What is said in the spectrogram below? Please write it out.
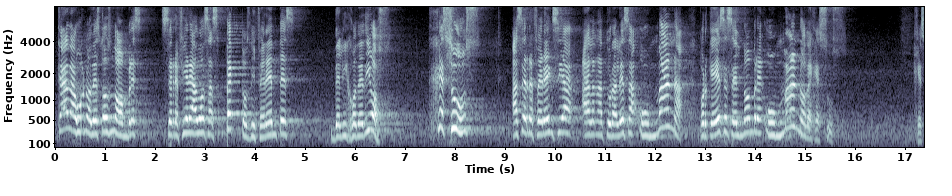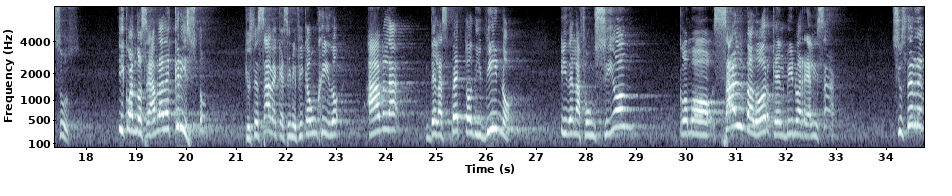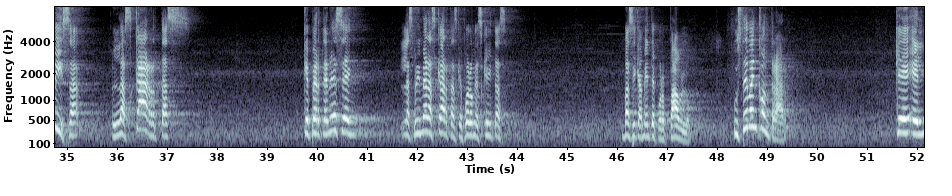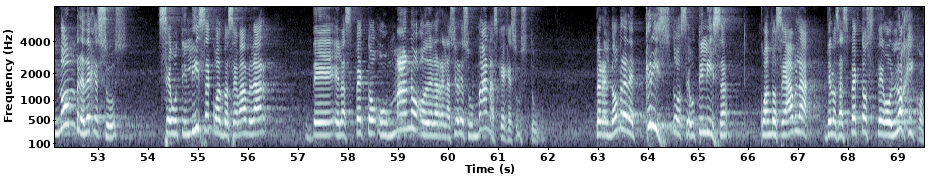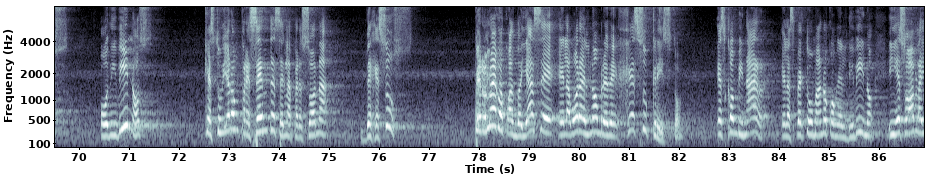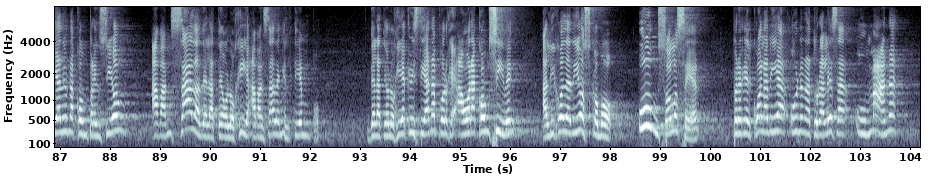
Cada uno de estos nombres se refiere a dos aspectos diferentes del Hijo de Dios. Jesús hace referencia a la naturaleza humana, porque ese es el nombre humano de Jesús. Jesús. Y cuando se habla de Cristo, que usted sabe que significa ungido, habla del aspecto divino y de la función como salvador que él vino a realizar. Si usted revisa las cartas que pertenecen, las primeras cartas que fueron escritas básicamente por Pablo, usted va a encontrar que el nombre de Jesús se utiliza cuando se va a hablar del aspecto humano o de las relaciones humanas que Jesús tuvo. Pero el nombre de Cristo se utiliza cuando se habla de los aspectos teológicos o divinos que estuvieron presentes en la persona de Jesús. Pero luego cuando ya se elabora el nombre de Jesucristo, es combinar el aspecto humano con el divino y eso habla ya de una comprensión avanzada de la teología, avanzada en el tiempo de la teología cristiana, porque ahora conciben al Hijo de Dios como un solo ser, pero en el cual había una naturaleza humana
